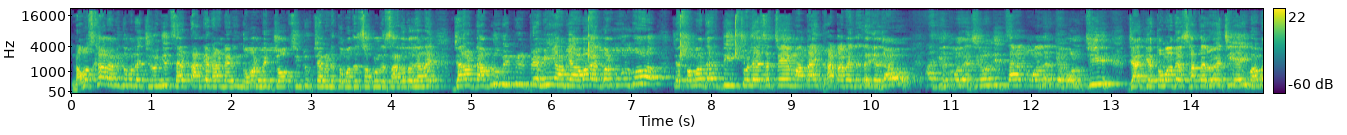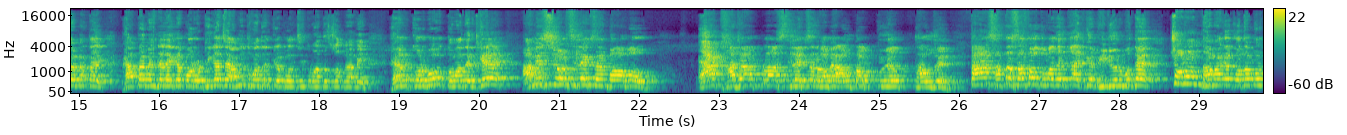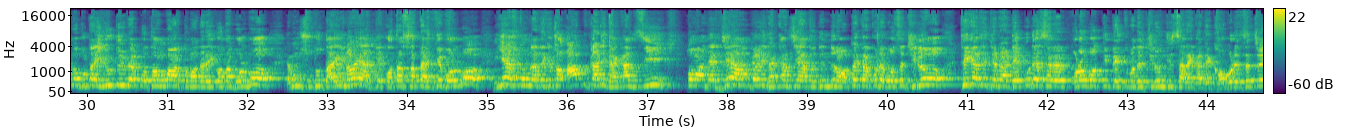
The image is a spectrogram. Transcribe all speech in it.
নমস্কার, আমি তোমাদের Chiranjit sir target hundred government jobs YouTube চ্যানেলে তোমাদের সকলকে স্বাগত জানাই। যারা ডাব্লিউবিপির প্রেমী, আমি আবার একবার বলব যে তোমাদের দিন চলে এসেছে, মাথায় ফাটা বেঁধে লেগে যাও। আজকে তোমাদের চিরঞ্জিত স্যার, তোমাদেরকে বলছি যে আজকে তোমাদের সাথে রয়েছি, এইভাবে মাথায় ফাটা বেঁধে লেগে পড়ো, ঠিক আছে? আমি তোমাদেরকে বলছি, তোমাদের সঙ্গে আমি হেল্প করব, তোমাদেরকে আমি শিওর সিলেকশন পাবো। এক হাজার প্লাস সিলেকশন হবে আউট অফ টুয়েলভ থাউজেন্ড তার সাথে সাথেও তোমাদেরকে আজকে ভিডিওর মধ্যে চরম ধামাকে কথা বলব। গোটা ইউটিউবে প্রথমবার তোমাদের এই কথা বলব। এবং শুধু তাই নয়, আজকে কথার সাথে আজকে বলব ইয়েস তোমরা দেখেছ আবগারি ভ্যাকান্সি তোমাদের যে আবগারি ভ্যাকান্সি এতদিন ধরে অপেক্ষা করে বসেছিল, ঠিক আছে, যেটা ডেপুটেশনের পরবর্তীতে তোমাদের চিরঞ্জিত স্যারের কাছে খবর এসেছে,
